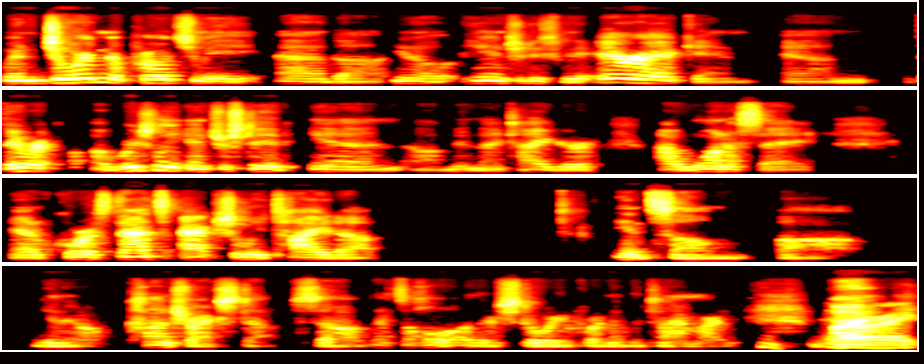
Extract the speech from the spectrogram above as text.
when Jordan approached me, and uh, you know he introduced me to Eric, and and they were originally interested in uh, Midnight Tiger, I want to say, and of course that's actually tied up in some uh, you know contract stuff. So that's a whole other story for another time marty but, all right.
